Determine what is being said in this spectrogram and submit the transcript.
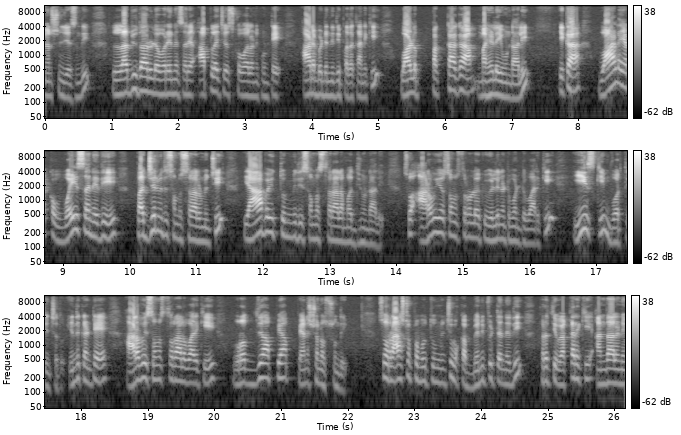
మెన్షన్ చేసింది. లబ్ధిదారులు ఎవరైనా సరే అప్లై చేసుకోవాలనుకుంటే ఆడబిడ్డ నిధి పథకానికి వాళ్ళు పక్కాగా మహిళ అయి ఉండాలి. ఇక వాళ్ళ యొక్క వయసు అనేది పద్దెనిమిది సంవత్సరాల నుంచి యాభై తొమ్మిది సంవత్సరాల మధ్య ఉండాలి. సో అరవై సంవత్సరంలోకి వెళ్ళినటువంటి వారికి ఈ స్కీమ్ వర్తించదు. ఎందుకంటే అరవై సంవత్సరాల వారికి వృద్ధాప్య పెన్షన్ వస్తుంది. సో రాష్ట్ర ప్రభుత్వం నుంచి ఒక బెనిఫిట్ అనేది ప్రతి ఒక్కరికి అందాలనే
